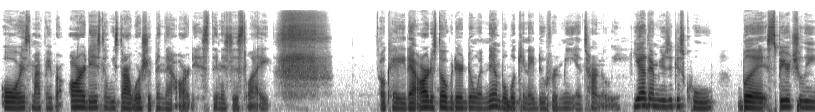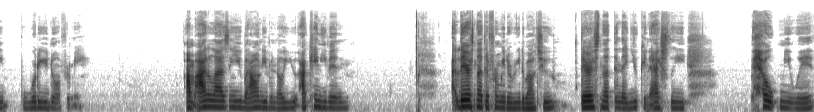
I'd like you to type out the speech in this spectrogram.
or it's my favorite artist and we start worshiping that artist. And it's just like okay that artist over there doing them but what can they do for me internally? Yeah their music is cool but spiritually what are you doing for me? I'm idolizing you but i don't even know you. I can't even there's nothing for me to read about you. There's nothing that you can actually help me with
